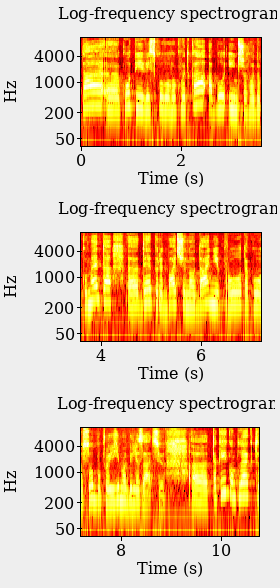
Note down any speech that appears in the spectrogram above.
та е, копії військового квитка або іншого документа, де передбачено дані про таку особу, про її мобілізацію. Такий комплект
